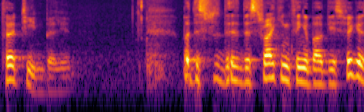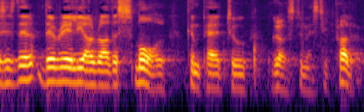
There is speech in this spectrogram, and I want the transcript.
13 billion. But the, the, the striking thing about these figures is they really are rather small compared to gross domestic product.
